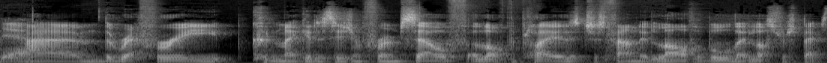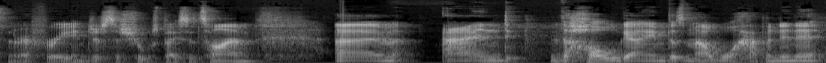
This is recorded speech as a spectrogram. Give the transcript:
Yeah. um, the referee couldn't make a decision for himself. A lot of the players just found it laughable. They lost respect to the referee in just a short space of time. Um, and the whole game doesn't matter what happened in it.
